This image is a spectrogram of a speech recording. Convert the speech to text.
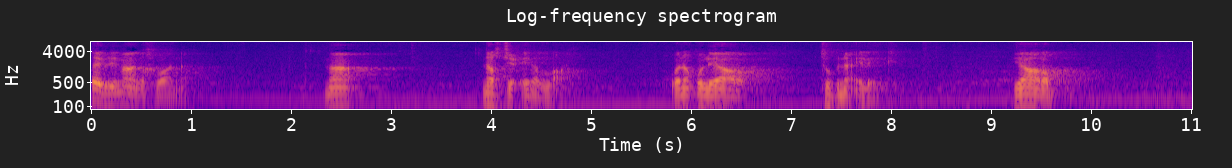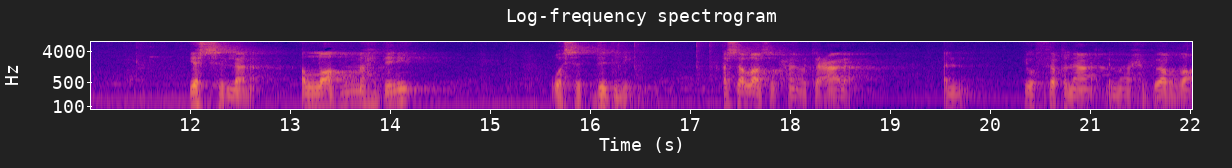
طيب لماذا إخواننا؟ ما نرجع إلى الله ونقول يا رب تبنا إليك. يا رب يسر لنا. اللهم اهدني وسددني. أسأل الله سبحانه وتعالى أن يوفقنا لما يحب ويرضى.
